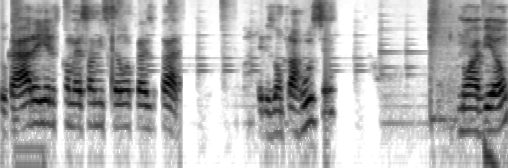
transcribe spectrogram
do cara e eles começam a missão atrás do cara. Eles vão pra Rússia num avião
